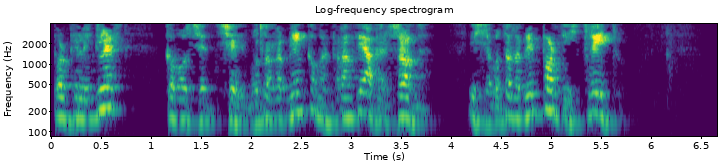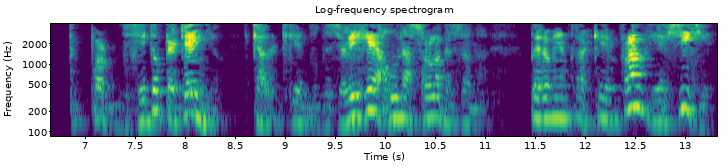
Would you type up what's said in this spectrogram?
Porque el inglés, como se, se vota también como en Francia a personas, y se vota también por distrito, por distrito pequeño que, donde se elige a una sola persona. Pero mientras que en Francia exige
